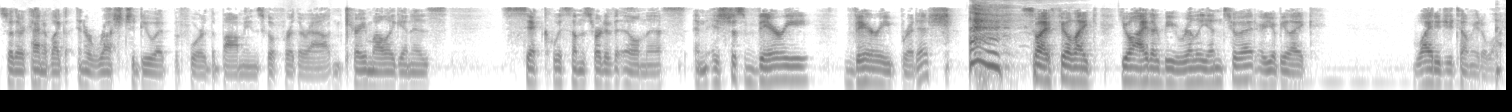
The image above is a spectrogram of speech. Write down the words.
so they're kind of like in a rush to do it before the bombings go further out. And Carey Mulligan is sick with some sort of illness, and it's just very, very British. so I feel like you'll either be really into it or you'll be like, Why did you tell me to watch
